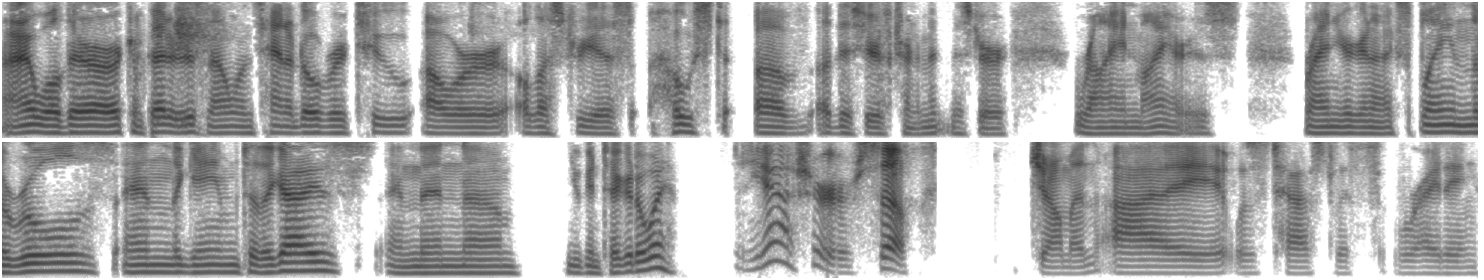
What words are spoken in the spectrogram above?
All right. Well, there are competitors. Now one's handed over to our illustrious host of uh, this year's tournament, Mr. Ryan Meyers. Ryan, you're going to explain the rules and the game to the guys, and then um, you can take it away. Yeah, sure. So, gentlemen, I was tasked with writing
